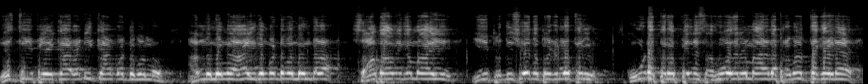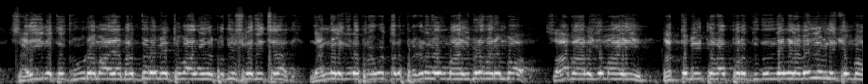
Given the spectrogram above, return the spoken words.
എസ് ഡി പി ഐക്കാർ അടിക്കാൻ കൊണ്ടുവന്നു. അന്ന് നിങ്ങൾ ആയുധം കൊണ്ടുവന്ന എന്താ? സ്വാഭാവികമായി ഈ പ്രതിഷേധ പ്രകടനത്തിൽ കൂടപ്പിറപ്പിന്റെ സഹോദരന്മാരുടെ പ്രവർത്തകരുടെ ശരീരത്തിൽ ക്രൂരമായ മർദ്ദനം ഏറ്റുവാങ്ങിയത് പ്രതിഷേധിച്ച് ഞങ്ങൾ ഇങ്ങനെ പ്രവർത്തന പ്രകടനവുമായി ഇവിടെ വരുമ്പോ സ്വാഭാവികമായി പത്ത് മീറ്റർ അപ്പുറത്ത് നിന്ന് ഞങ്ങളെ വെല്ലുവിളിക്കുമ്പോ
